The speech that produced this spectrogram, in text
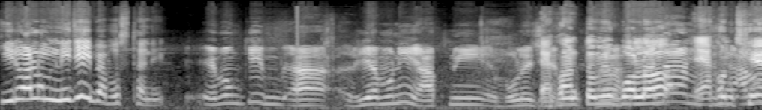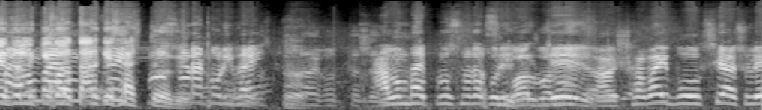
হিরো আলম নিজেই ব্যবস্থা নেবে। এবং কি আহ, আপনি বলেছেন। এখন তুমি হ্যাঁ, বলো, এখন ছেড়ে দিলে কি তার কি শাস্তি হবে? করি ভাই। আলম ভাই প্রশ্নটা করি। যে সবাই বলছে আসলে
